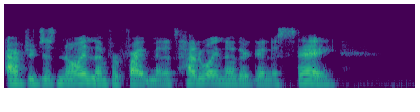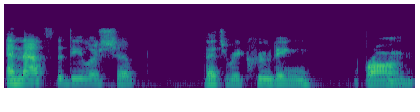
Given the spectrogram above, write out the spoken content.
after just knowing them for five minutes, how do I know they're going to stay? And that's the dealership that's recruiting wrong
